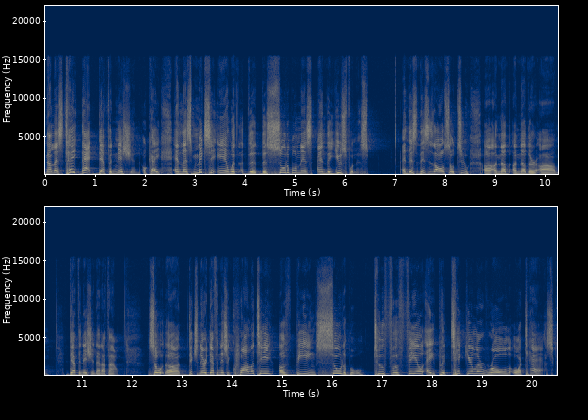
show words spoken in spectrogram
Now, let's take that definition, okay, and let's mix it in with the, the suitableness and the usefulness. And this, this is also, too, uh, another, another um, definition that I found. So, uh, dictionary definition quality of being suitable to fulfill a particular role or task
